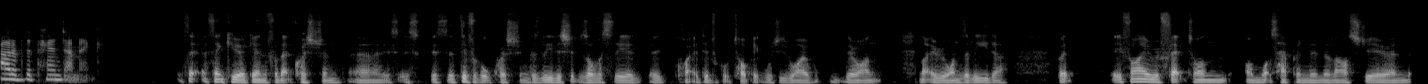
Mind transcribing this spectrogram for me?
out of the pandemic? Th- thank you again for that question. Uh, it's, it's, it's, a difficult question because leadership is obviously a, a, quite a difficult topic, which is why there aren't not everyone's a leader. But if I reflect on on what's happened in the last year and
